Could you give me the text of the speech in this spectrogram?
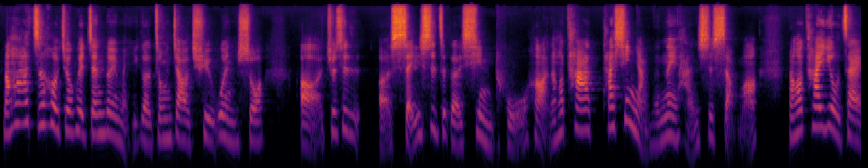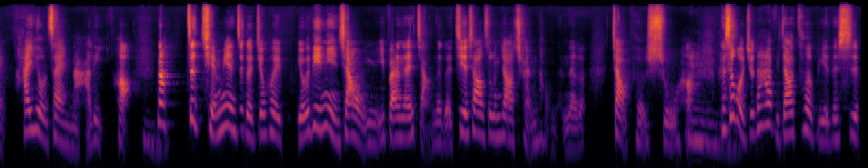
然后他之后就会针对每一个宗教去问说，呃，就是呃谁是这个信徒哈，然后他他信仰的内涵是什么，然后他又在他又在哪里哈？嗯、那这前面这个就会有点点像我们一般在讲那个介绍宗教传统的那个教科书哈，嗯、可是我觉得它比较特别的是，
